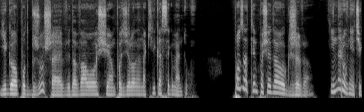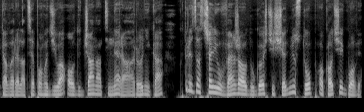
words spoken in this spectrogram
Jego podbrzusze wydawało się podzielone na kilka segmentów. Poza tym posiadało grzywę. Inna równie ciekawa relacja pochodziła od Jana Tinera, rolnika, który zastrzelił węża o długości siedmiu stóp o kociej głowie.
